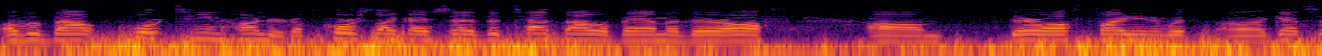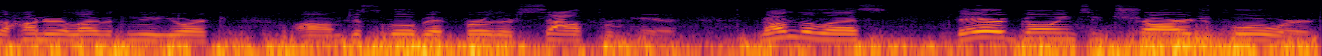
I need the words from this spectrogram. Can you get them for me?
of about 1,400. Of course, like I said, the 10th Alabama, they're off. Um, they're off fighting with uh, against the 111th New York, um, just a little bit further south from here. Nonetheless, they're going to charge forward.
